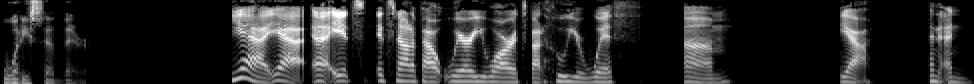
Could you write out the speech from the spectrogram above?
what he said there. Yeah, yeah. Uh, it's it's not about where you are; it's about who you're with. Um, yeah, and and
